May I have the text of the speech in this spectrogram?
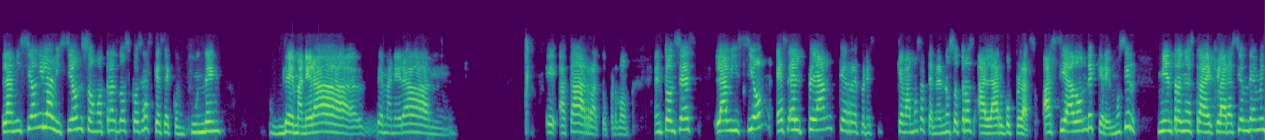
la misión y la visión son otras dos cosas que se confunden de manera, de manera, mm, eh, a cada rato, perdón. Entonces, la visión es el plan que, que vamos a tener nosotros a largo plazo, hacia dónde queremos ir, mientras nuestra declaración de,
